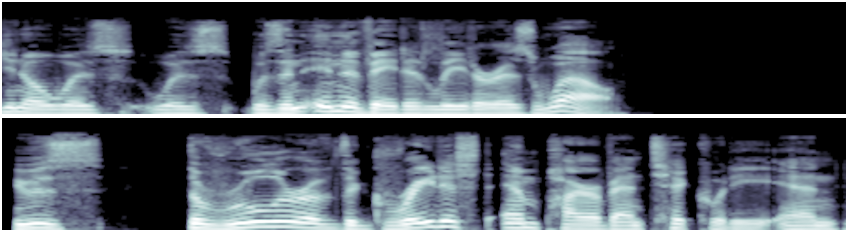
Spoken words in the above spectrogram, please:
you know, was, was, was an innovative leader as well. He was the ruler of the greatest empire of antiquity. And,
